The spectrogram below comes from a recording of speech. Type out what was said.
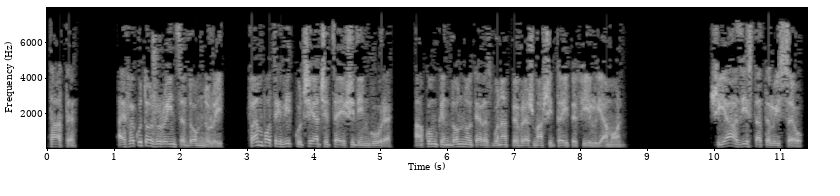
Tată, ai făcut o juruință Domnului, fă potrivit cu ceea ce ți-a ieșit din gură, acum când Domnul te-a răzbunat pe vrăjmașii tăi pe fiul lui Amon. Și ea a zis tatălui său,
